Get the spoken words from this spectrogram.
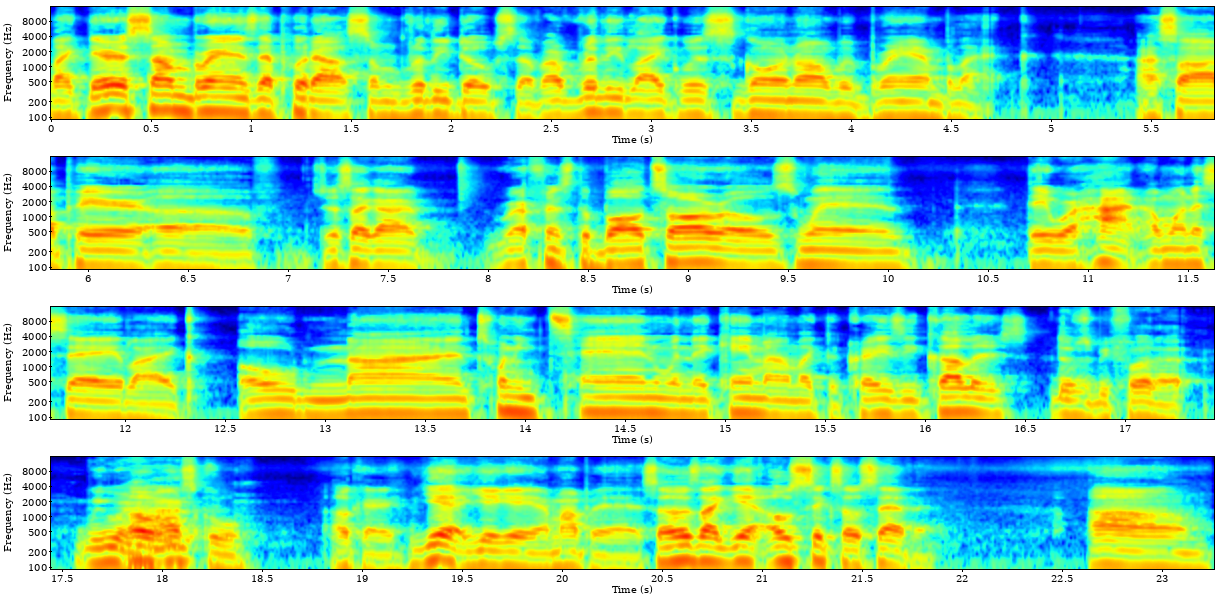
Like there are some brands that put out some really dope stuff. I really like what's going on with Brand Black. I saw a pair of just like I referenced the Baltoros when they were hot. I want to say like 09, 2010 when they came out in like the crazy colors. This was before that. We were in Oh, high school. Okay. Yeah, yeah, yeah, yeah, my bad. So it was like yeah, 06, 07. Um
